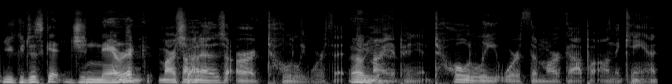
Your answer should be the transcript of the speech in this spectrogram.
You could just get generic. Marzanos are totally worth it, oh, in yeah. my opinion. Totally worth the markup on the can.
